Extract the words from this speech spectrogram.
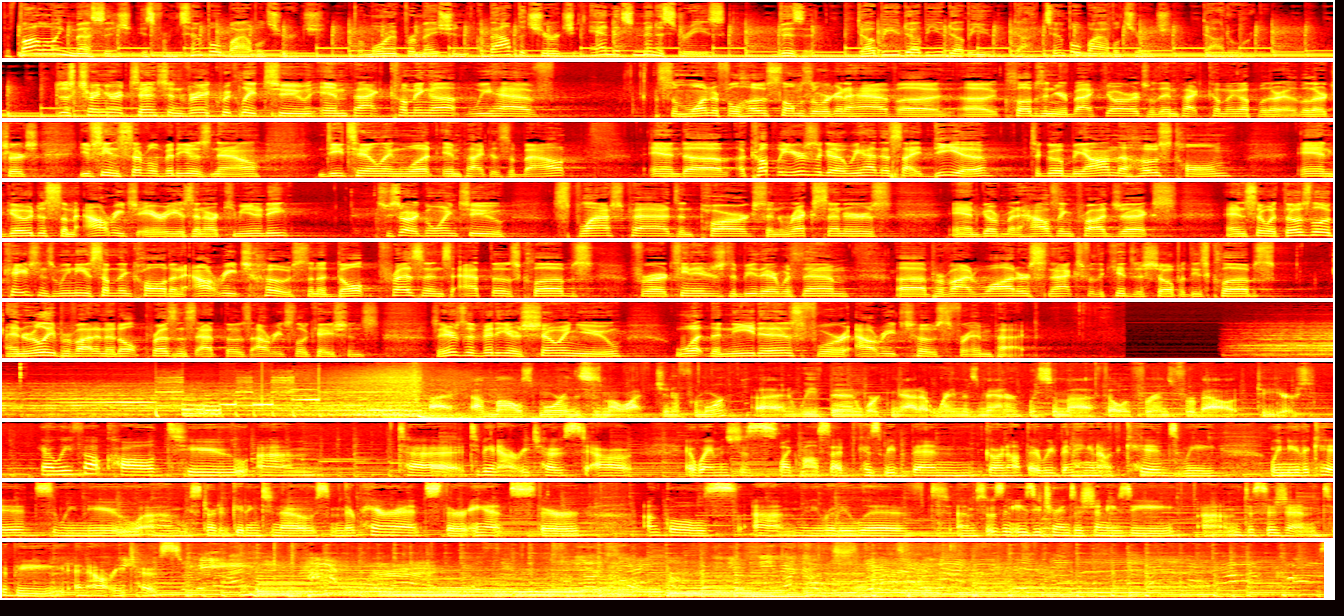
The following message is from Temple Bible Church. For more information about the church and its ministries, visit www.templebiblechurch.org. Just turn your attention very quickly to Impact coming up. We have some wonderful host homes that we're going to have, uh, uh, clubs in your backyards with Impact coming up with our, with our church. You've seen several videos now detailing what Impact is about. And uh, a couple years ago, we had this idea to go beyond the host home and go to some outreach areas in our community. So we started going to splash pads and parks and rec centers and government housing projects. And so at those locations, we need something called an outreach host, an adult presence at those clubs for our teenagers to be there with them, uh, provide water, snacks for the kids that show up at these clubs, and really provide an adult presence at those outreach locations. So here's a video showing you what the need is for outreach hosts for impact. Hi, I'm Miles Moore, and this is my wife, Jennifer Moore. Uh, and we've been working out at Wayman's Manor with some uh, fellow friends for about two years. Yeah, we felt called to um, to to be an outreach host out at Wayman's, just like Miles said, because we'd been going out there, we'd been hanging out with the kids. We we knew the kids, we knew um, we started getting to know some of their parents, their aunts, their uncles, um, knew where they lived. Um, so it was an easy transition, easy um, decision to be an outreach host.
